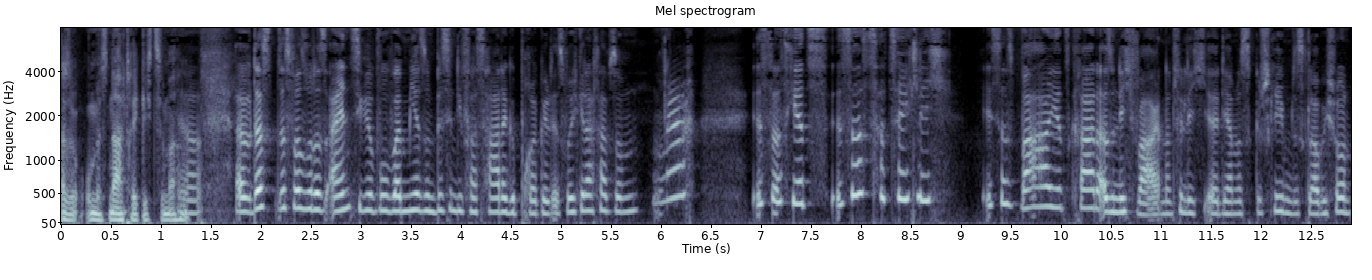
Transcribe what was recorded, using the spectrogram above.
Also um es nachträglich zu machen. Ja, also das, das war so das Einzige, wo bei mir so ein bisschen die Fassade gebröckelt ist, wo ich gedacht habe, so, na, ist das jetzt, ist das tatsächlich, ist das wahr jetzt gerade? Also nicht wahr, natürlich, äh, die haben das geschrieben, das glaube ich schon,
